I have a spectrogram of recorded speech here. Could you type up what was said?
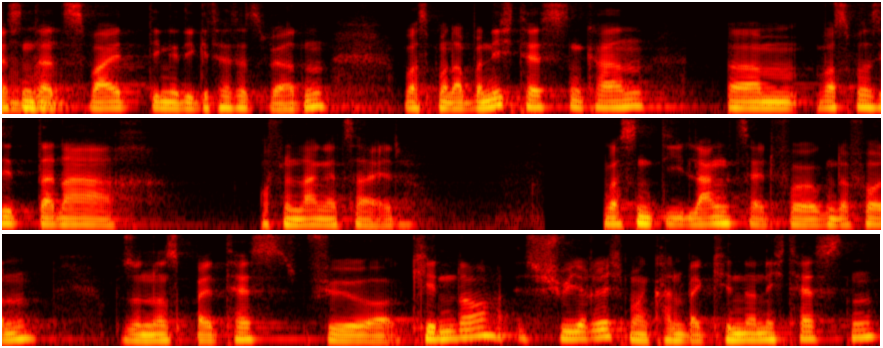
Das mhm. sind halt zwei Dinge, die getestet werden. Was man aber nicht testen kann, ähm, was passiert danach auf eine lange Zeit? Was sind die Langzeitfolgen davon? Besonders bei Tests für Kinder ist schwierig. Man kann bei Kindern nicht testen,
